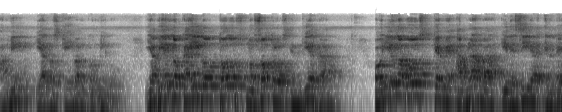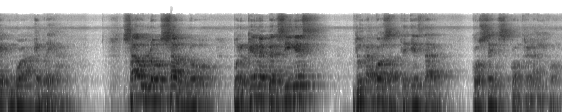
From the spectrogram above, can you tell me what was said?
a mí y a los que iban conmigo. Y habiendo caído todos nosotros en tierra, oí una voz que me hablaba y decía en lengua hebrea, Saulo, Saulo, ¿por qué me persigues? Dura cosa te es dar coser contra el hijo.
